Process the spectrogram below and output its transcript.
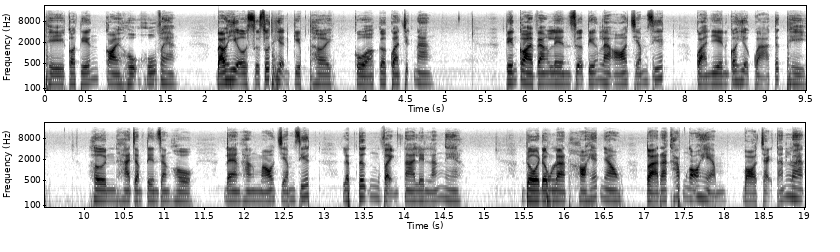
thì có tiếng còi hụ hú vang, báo hiệu sự xuất hiện kịp thời của cơ quan chức năng. Tiếng còi vang lên giữa tiếng la ó chém giết, quả nhiên có hiệu quả tức thì. Hơn 200 tên giang hồ đang hăng máu chém giết, lập tức vảnh tai lên lắng nghe. Rồi đồng loạt hò hét nhau, tỏa ra khắp ngõ hẻm, bỏ chạy tán loạn.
